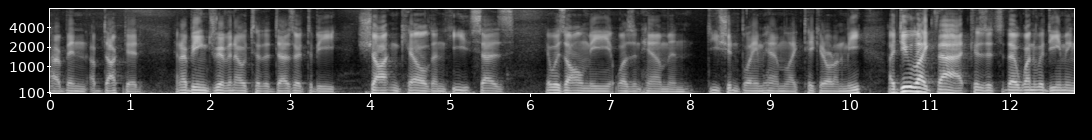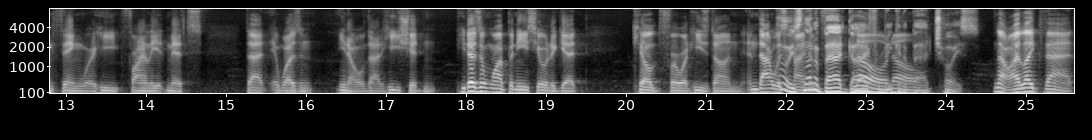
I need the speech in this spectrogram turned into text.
have been abducted and are being driven out to the desert to be shot and killed and he says it was all me it wasn't him and you shouldn't blame him like take it out on me i do like that because it's the one redeeming thing where he finally admits that it wasn't you know that he shouldn't he doesn't want benicio to get killed for what he's done and that was Oh, he's kind not of, a bad guy No, for making no. a bad choice. no, I like that.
